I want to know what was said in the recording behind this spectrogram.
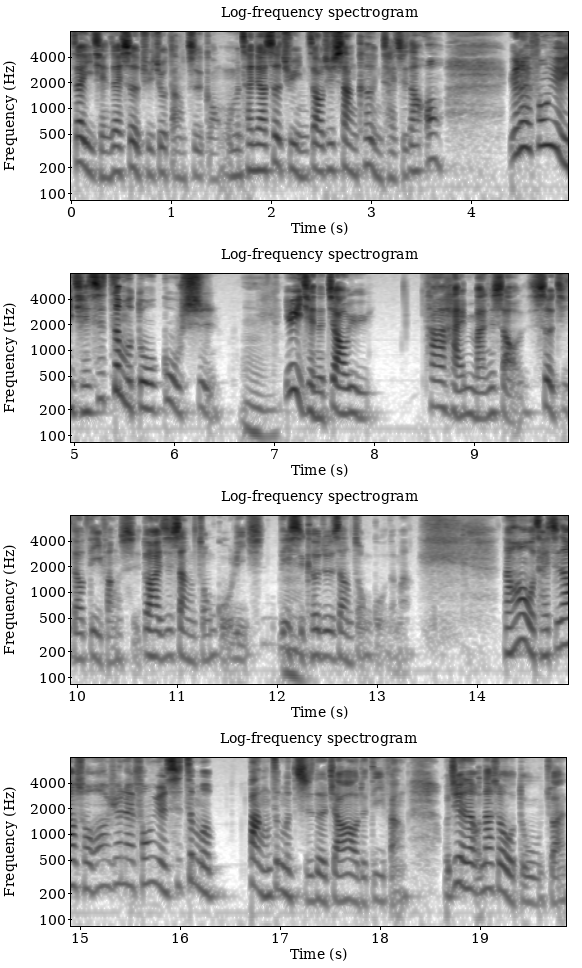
在以前在社区就当志工，我们参加社区营造去上课，你才知道哦，原来丰原以前是这么多故事。嗯，因为以前的教育它还蛮少涉及到地方史，都还是上中国历史，历史课就是上中国的嘛。嗯、然后我才知道说，哦，原来丰原是这么。棒，这么值得骄傲的地方，我记得那那时候我读五专，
